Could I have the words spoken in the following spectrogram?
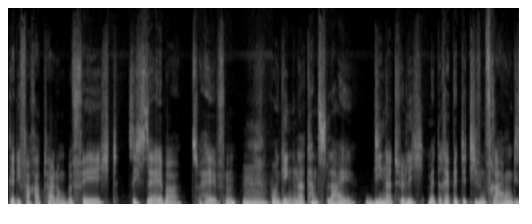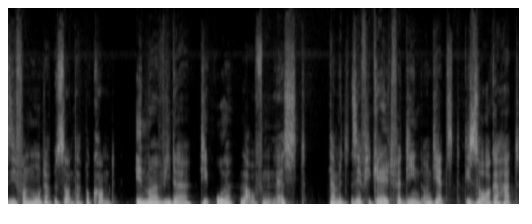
der die Fachabteilung befähigt, sich selber zu helfen. Mhm. Wohingegen in der Kanzlei, die natürlich mit repetitiven Fragen, die sie von Montag bis Sonntag bekommt, immer wieder die Uhr laufen lässt, damit sehr viel Geld verdient und jetzt die Sorge hat,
